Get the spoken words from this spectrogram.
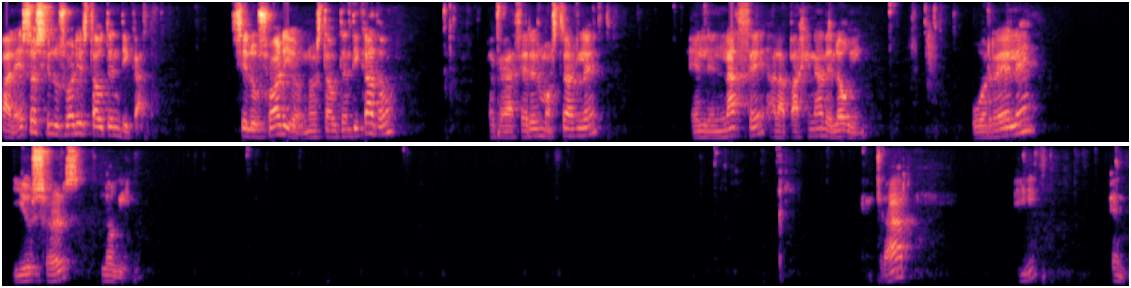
Vale, eso es si el usuario está autenticado. Si el usuario no está autenticado, lo que voy a hacer es mostrarle el enlace a la página de login. URL users login. Entrar y en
